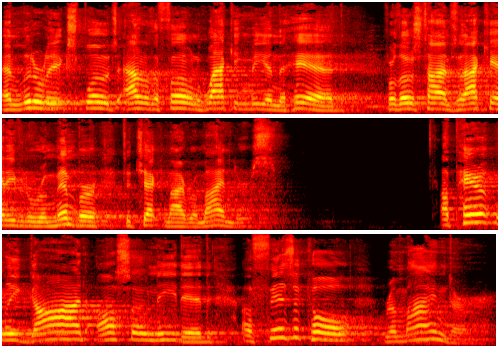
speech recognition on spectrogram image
and literally explodes out of the phone, whacking me in the head for those times that I can't even remember to check my reminders. Apparently, God also needed a physical reminder.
